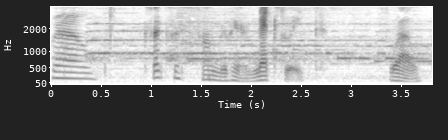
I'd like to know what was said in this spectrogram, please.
Well, expect this song to appear next week as well.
